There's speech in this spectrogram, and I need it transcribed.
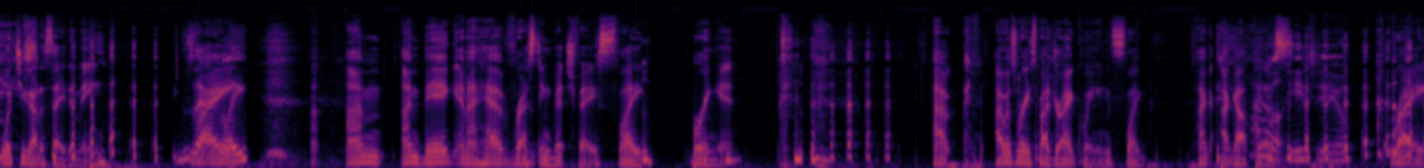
what you got to say to me? exactly. I'm I'm big and I have resting bitch face. Like, bring it. I I was raised by drag queens. Like, I, I got this. I will this eat you. right.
